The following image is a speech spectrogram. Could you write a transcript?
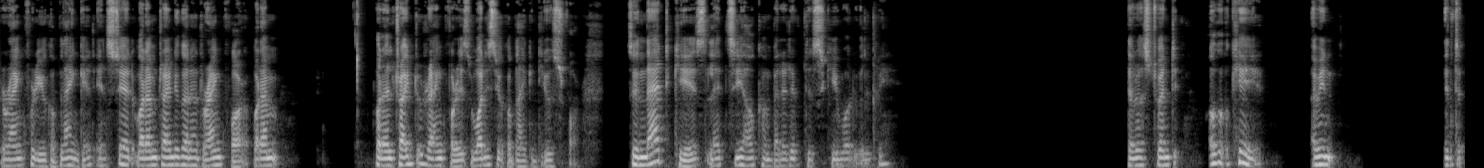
rank for yoga blanket instead what i'm trying to gonna rank for what i'm what I'll try to rank for is what is yoga blanket used for. So in that case, let's see how competitive this keyword will be. There was 20. Oh, okay. I mean, it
